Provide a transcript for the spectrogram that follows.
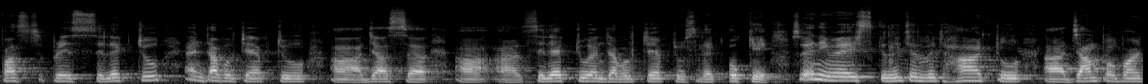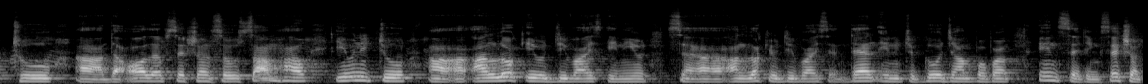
first press select two and double tap to uh, just uh, uh, select two and double tap to select OK. So anyway, it's a little bit hard to Uh, jump over to uh, the all app section. So somehow you need to uh, unlock your device in your unlock your device and then you need to go jump over in settings section.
